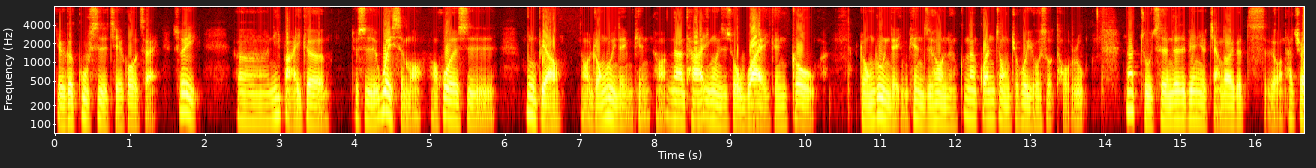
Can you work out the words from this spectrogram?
有一个故事的结构在，所以呃，你把一个就是为什么啊，或者是目标。哦，融入你的影片，好，那它英文是说 why 跟 go，融入你的影片之后呢，那观众就会有所投入。那主持人在这边有讲到一个词哦，它叫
